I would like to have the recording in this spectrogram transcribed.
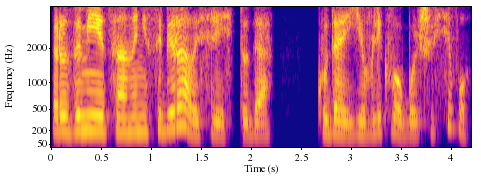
Разумеется, она не собиралась лезть туда, куда ее влекло больше всего.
